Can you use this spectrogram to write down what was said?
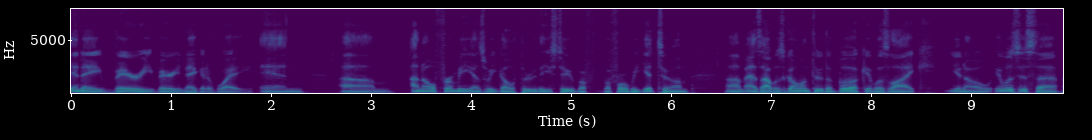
in a very, very negative way. And um, I know for me, as we go through these two, bef- before we get to them, um, as I was going through the book, it was like, you know, it was just a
